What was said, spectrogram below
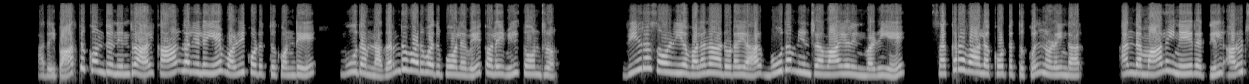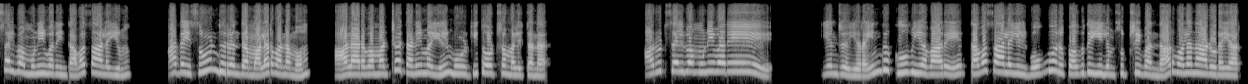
அதை பார்த்து கொண்டு நின்றால் கால்களிலேயே வழி கொடுத்து கொண்டே பூதம் நகர்ந்து வருவது போலவே தொலைவில் தோன்றும். வீர சோழிய வளநாடுடையார் பூதம் நின்ற வாயிலின் வழியே சக்கரவால கோட்டத்துக்குள் நுழைந்தார். அந்த மாலை நேரத்தில் அருட்செல்வ முனிவரின் தவசாலையும் அதை சூழ்ந்திருந்த மலர்வனமும் ஆளாரவமற்ற தனிமையில் மூழ்கி தோற்றமளித்தன. அருட்செல்வ முனிவரே! என்று இறைந்து கூவியவாறே தவசாலையில் ஒவ்வொரு பகுதியிலும் சுற்றி வந்தார் வளநாடுடையார்.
